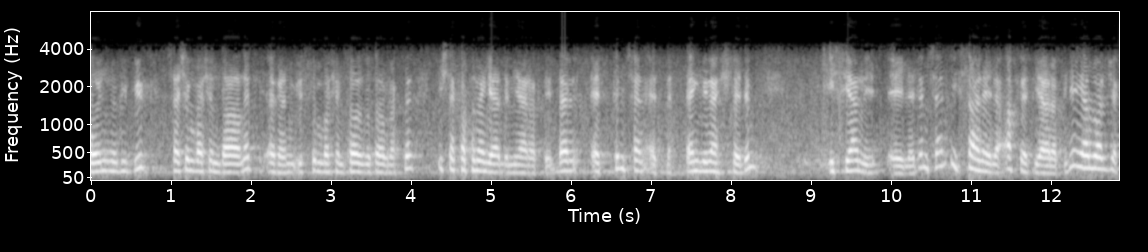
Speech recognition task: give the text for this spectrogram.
Boynunu bir bük, saçın başın dağınık, efendim üstün başın tozlu topraklı. İşte kapına geldim ya Rabbi. Ben ettim, sen etme. Ben günah işledim isyan eyledim, sen ihsan eyle, affet ya diye yalvaracak.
